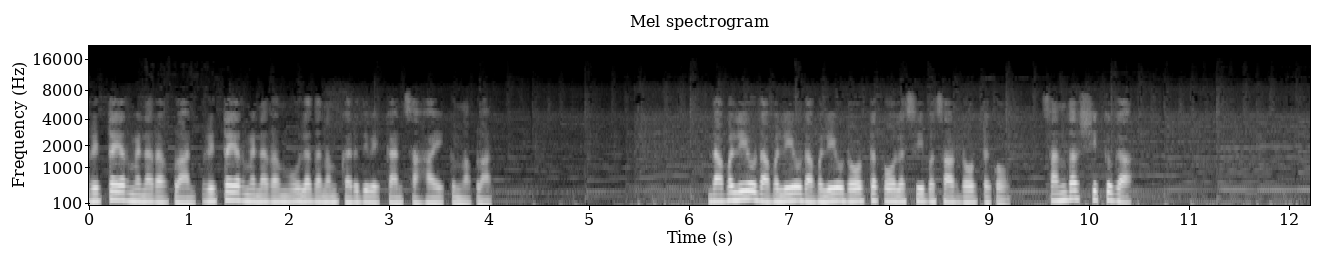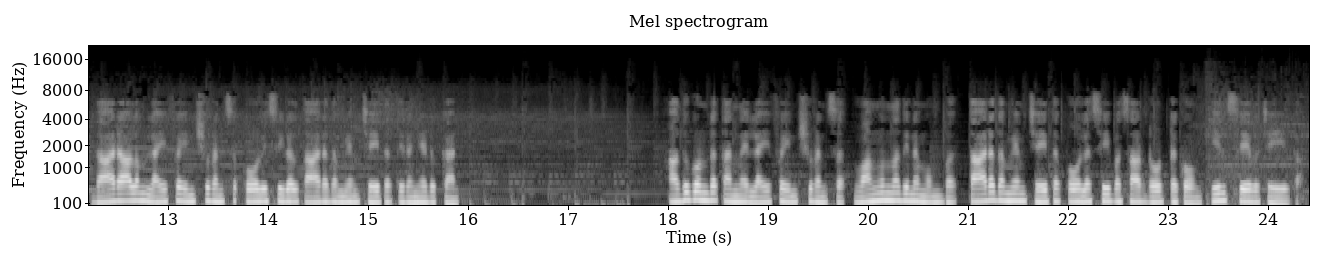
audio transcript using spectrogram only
Retirement plan retirement മൂലധനം കരുതിവെക്കാൻ സഹായിക്കുന്ന plan. W W W dot policy bazaar dot com സന്ദർശിക്കുക. ധാരാളം ലൈഫ് ഇൻഷുറൻസ് പോളിസികൾ താരതമ്യം ചെയ്ത് തിരഞ്ഞെടുക്കാൻ. അതുകൊണ്ട് തന്നെ ലൈഫ് ഇൻഷുറൻസ് വാങ്ങുന്നതിന് മുമ്പ് താരതമ്യം ചെയ്ത് പോളിസി ബസാർ ഡോട്ട് കോം ഇൽ സേവ് ചെയ്യുക.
